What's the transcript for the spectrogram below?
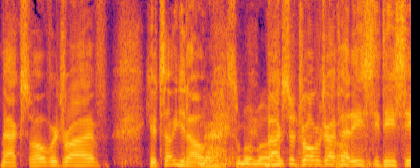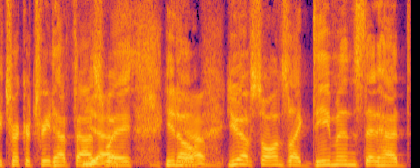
Maximum Overdrive. You're, t- you know, Maximum Maximum Overdrive. Overdrive had ACDC, Trick or Treat had Fastway. Yes. You know, Yep. you have songs like Demons that had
